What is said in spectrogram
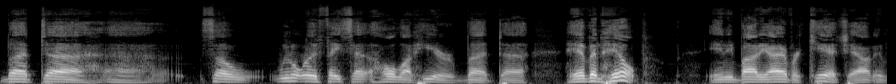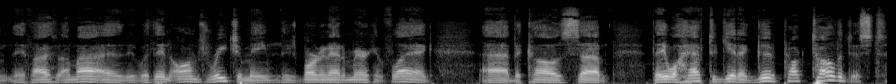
But uh, uh, so we don't really face that a whole lot here. But uh, heaven help anybody I ever catch out, and if I am uh, within arm's reach of me, who's burning that American flag, uh, because uh, they will have to get a good proctologist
